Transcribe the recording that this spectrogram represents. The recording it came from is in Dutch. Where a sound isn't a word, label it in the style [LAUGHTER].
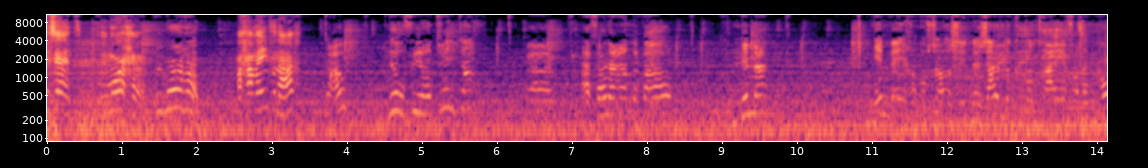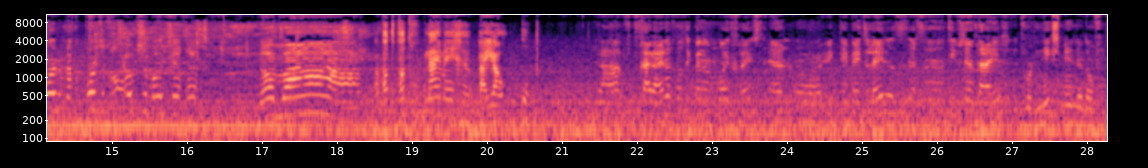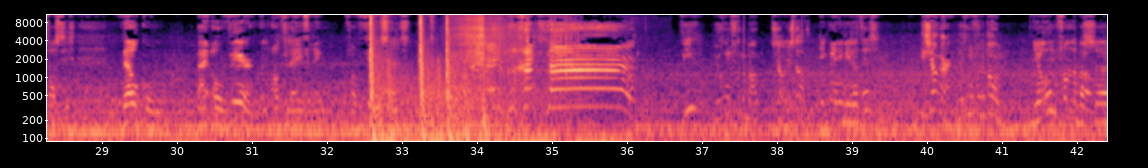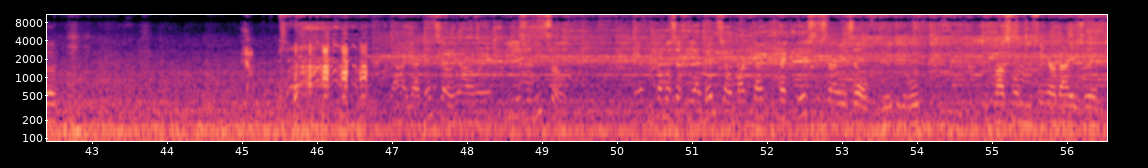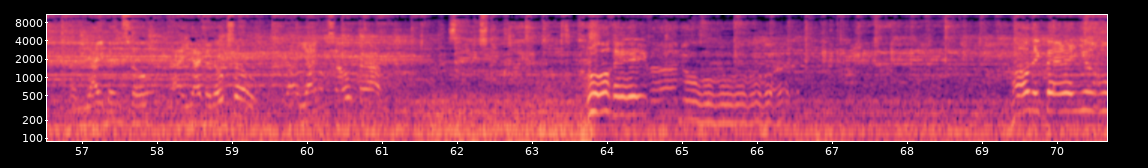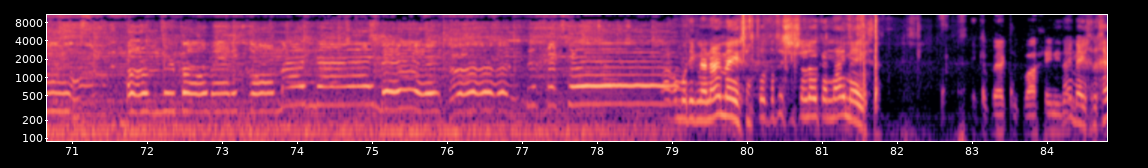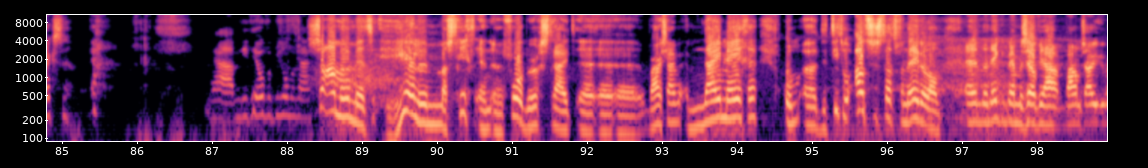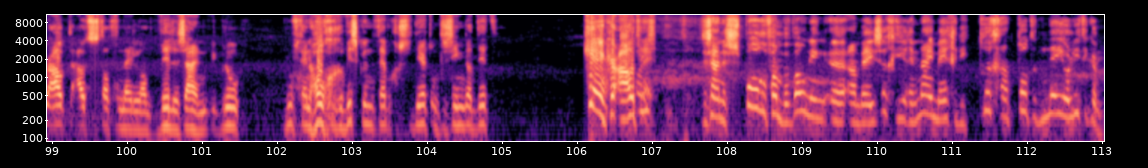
Vincent, goedemorgen. Goedemorgen. Waar gaan we heen vandaag? Nou, 024. Uh, Havana aan de Waal. Nimma. Nimwegen, of zoals in de zuidelijke contraien van het noordelijke Portugal ook zo mooi zeggen. Normaal. Wat, wat roept Nijmegen bij jou op? Ja, vrij weinig, want ik ben er nog nooit geweest. En eh, ik, weet alleen dat het echt een tyfuszentrij is. Het wordt niks minder dan fantastisch. Welkom bij alweer een aflevering van Vincent's Gangster! Wie? Jeroen van der Boom. Zo is dat. Ik weet niet wie dat is. Die zanger, Jeroen van der Boom. Jeroen van der Boom. Dus, eh, Ja. [LAUGHS] ja, jij bent zo. Maar wie is er niet zo? Je kan wel zeggen, jij bent zo, maar kijk, kijk eerst eens naar jezelf, Jeroen. In plaats van die vinger wijzen. En jij bent zo. Jij bent ook zo. Ja, en jij bent zo. Maar ja. Nog even door. Want ik ben Jeroen van der Boom en ik kom uit Nijmegen. De gekste! Waarom moet ik naar Nijmegen? Wat, wat is er zo leuk aan Nijmegen? Ik heb werkelijk waar geen idee. Nijmegen, de gekste. Ja, niet heel veel bijzonders aan. Samen met Heerlen, Maastricht en uh, Voorburg strijd, eh, eh, eh, waar zijn we? Nijmegen, om eh, de titel oudste stad van Nederland. En dan denk ik bij mezelf, ja, waarom zou je überhaupt de oudste stad van Nederland willen zijn? Ik bedoel, je hoeft geen hogere wiskunde te hebben gestudeerd om te zien dat dit kankeroud is. Er zijn dus sporen van bewoning eh, aanwezig hier in Nijmegen die teruggaan tot het Neolithicum.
